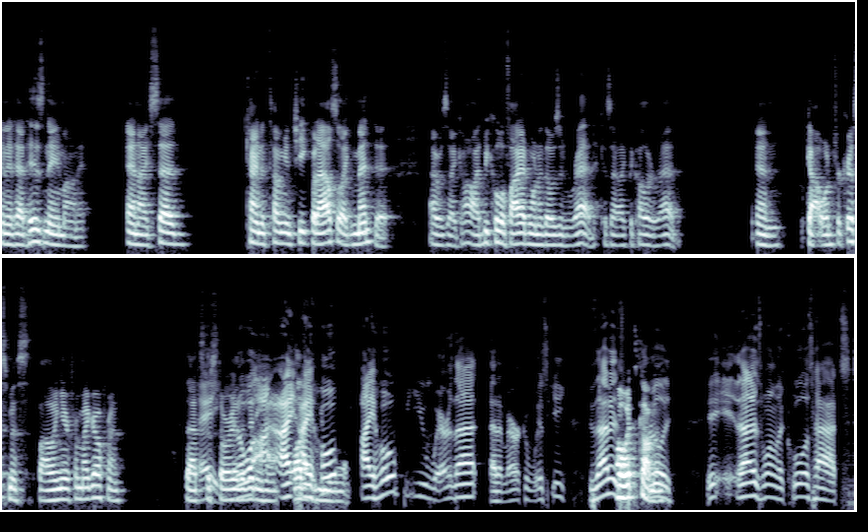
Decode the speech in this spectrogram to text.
and it had his name on it. And I said, kind of tongue in cheek, but I also like meant it. I was like, oh, it'd be cool if I had one of those in red because I like the color red. And got one for Christmas following year from my girlfriend. That's Hey, the story you of know the what? Hat. I, I, I hope. I hope you wear that at American Whiskey because that is Oh, it's coming. really i i that is one of the coolest hats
